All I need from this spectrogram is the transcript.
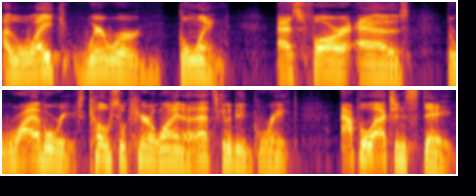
I like where we're going as far as the rivalries. Coastal Carolina, that's going to be great. Appalachian State,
